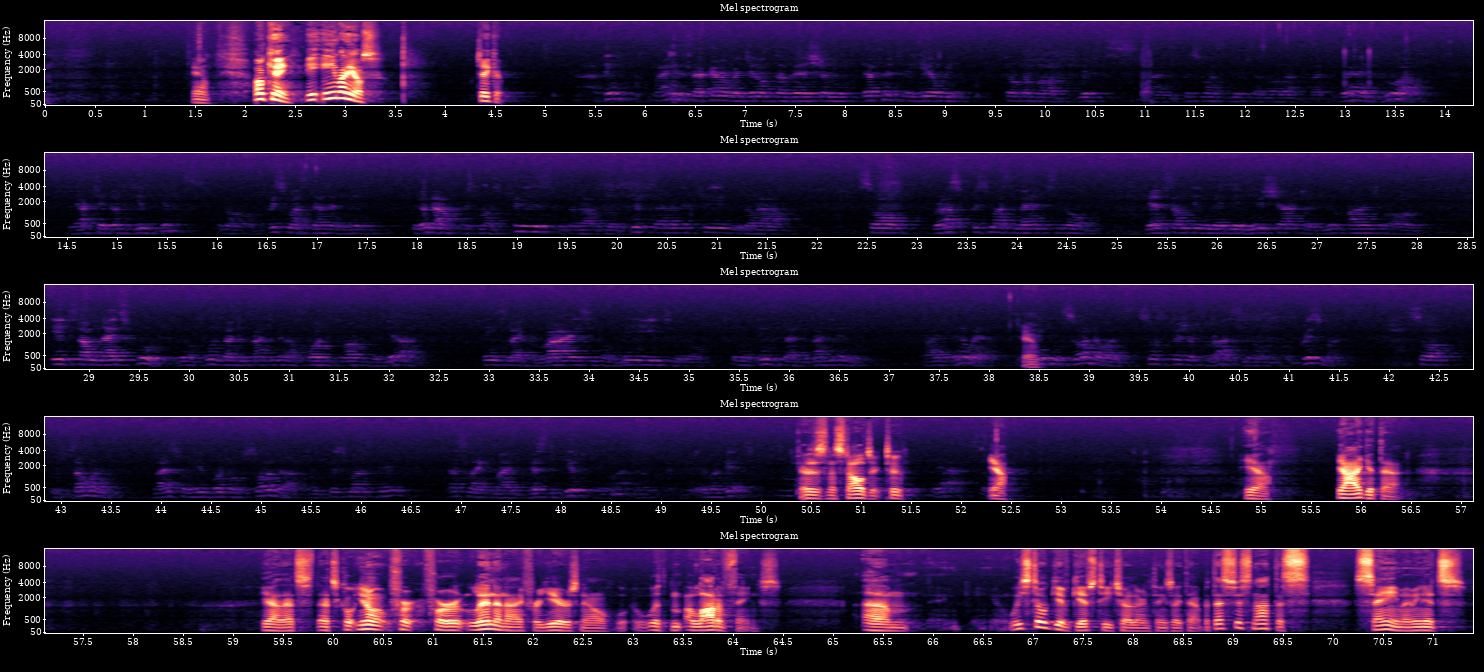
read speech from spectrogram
but yeah. Okay. Anybody else? Jacob. Because it's nostalgic too. Yeah. Yeah. Yeah, I get that. Yeah, that's that's cool. You know, for for Lynn and I, for years now, w- with a lot of things, um, we still give gifts to each other and things like that. But that's just not the s- same. I mean, it's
